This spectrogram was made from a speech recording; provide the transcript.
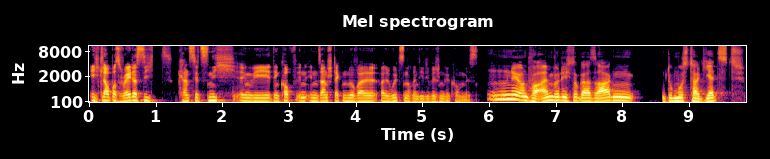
Ich glaube, aus Raiders Sicht kannst du jetzt nicht irgendwie den Kopf in, in den Sand stecken, nur weil, weil Wilson noch in die Division gekommen ist. Nee, und vor allem würde ich sogar sagen, du musst halt jetzt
